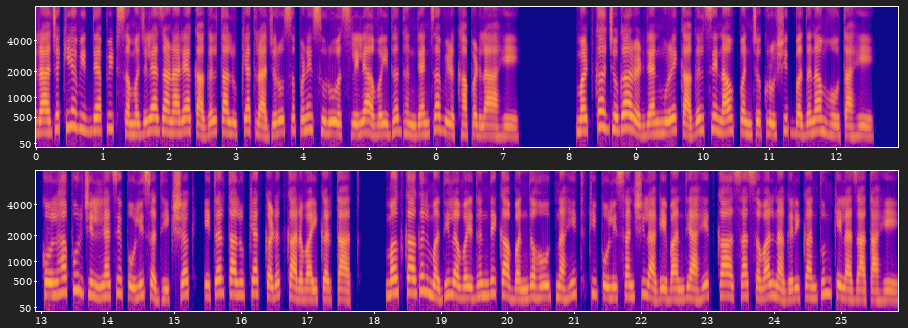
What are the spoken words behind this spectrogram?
राजकीय विद्यापीठ समजल्या जाणाऱ्या कागल तालुक्यात राजरोसपणे सुरू असलेल्या अवैध धंद्यांचा विळखा पडला आहे. मटका जुगार अड्ड्यांमुळे कागलचे नाव पंचक्रोशीत बदनाम होत आहे. कोल्हापूर जिल्ह्याचे पोलीस अधीक्षक इतर तालुक्यात कडक कारवाई करतात. मग कागलमधील अवैधंदे का बंद होत नाहीत की पोलिसांशी लागेबांधे आहेत का असा सवाल नागरिकांतून केला जात आहे.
